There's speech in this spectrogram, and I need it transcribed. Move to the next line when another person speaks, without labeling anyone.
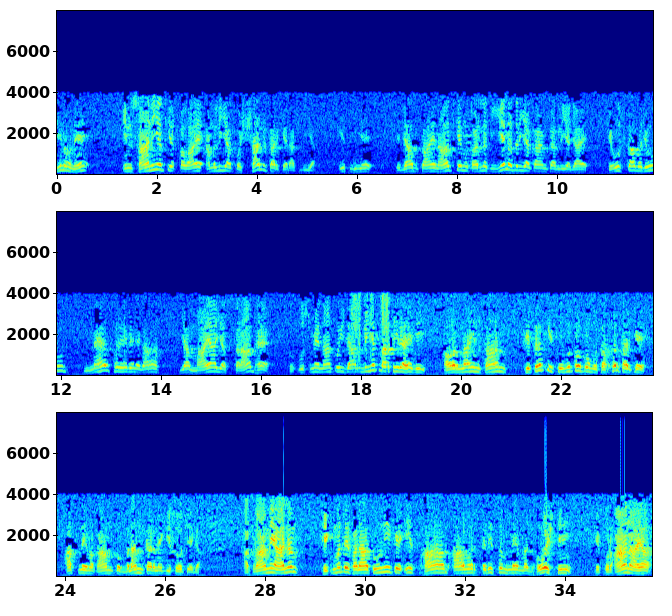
جنہوں نے انسانیت کے قواعد عملیہ کو شل کر کے رکھ دیا، اس لیے کہ جب کائنات کے متعلق یہ نظریہ قائم کر لیا جائے کہ اس کا وجود محض فریب نگاہ یا مایا یا شراب ہے، تو اس میں نہ کوئی جاذبیت باقی رہے گی اور نہ انسان فطرت کی قوتوں کو مسخر کر کے اپنے مقام کو بلند کرنے کی سوچے گا۔ اقوام عالم حکمت فلاطونی کے اس خواب آور تجسم میں مدہوش تھی کہ قرآن آیا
